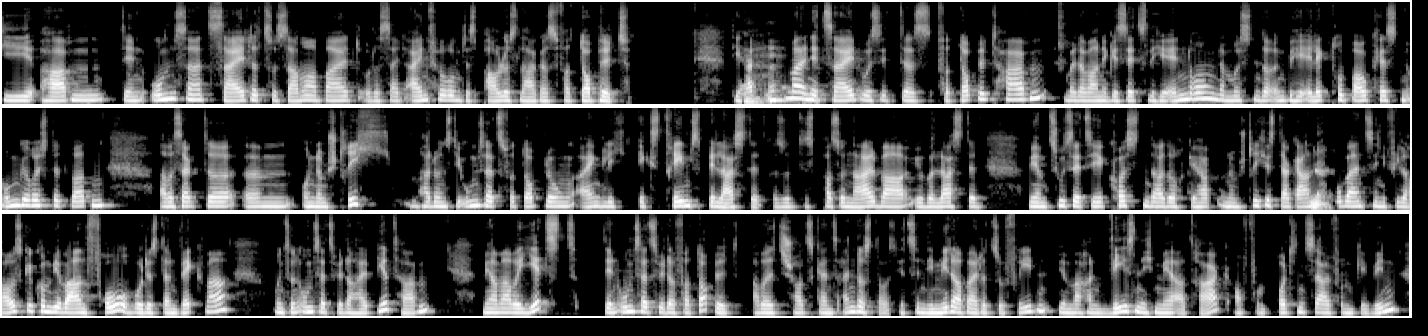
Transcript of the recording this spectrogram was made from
die haben den Umsatz seit der Zusammenarbeit oder seit Einführung des Pauluslagers verdoppelt. Die hatten mhm. mal eine Zeit, wo sie das verdoppelt haben, weil da war eine gesetzliche Änderung, da mussten da irgendwelche Elektrobaukästen umgerüstet werden. Aber sagt er, ähm, unterm Strich hat uns die Umsatzverdopplung eigentlich extremst belastet. Also das Personal war überlastet. Wir haben zusätzliche Kosten dadurch gehabt. Unterm Strich ist da gar nicht ja. so wahnsinnig viel rausgekommen. Wir waren froh, wo das dann weg war, unseren Umsatz wieder halbiert haben. Wir haben aber jetzt den Umsatz wieder verdoppelt, aber jetzt schaut es ganz anders aus. Jetzt sind die Mitarbeiter zufrieden. Wir machen wesentlich mehr Ertrag, auch vom Potenzial, vom Gewinn.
